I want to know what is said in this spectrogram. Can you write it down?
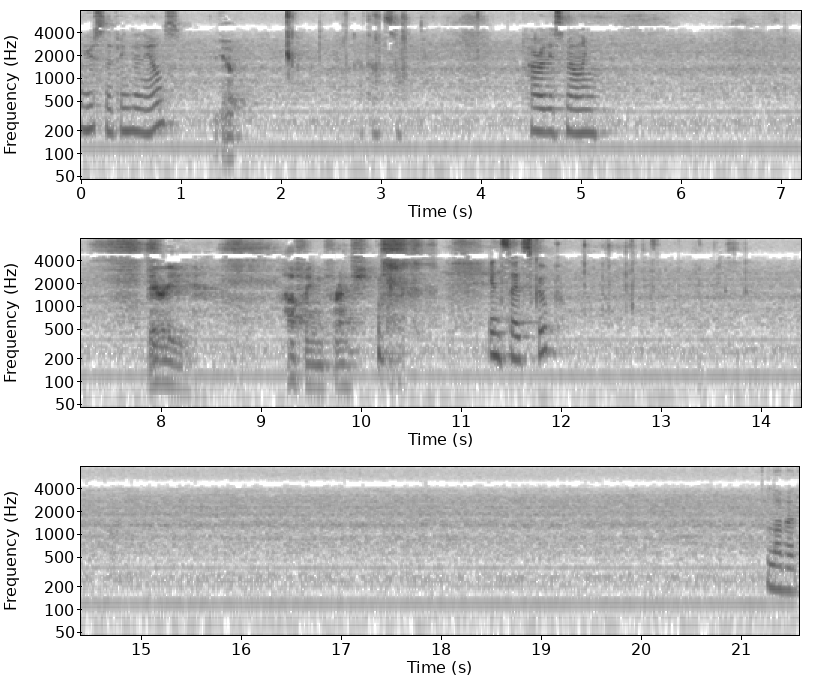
Are you sniffing the nails? Yep. I thought so. How are they smelling? Very huffing fresh. Inside scoop. Love it.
